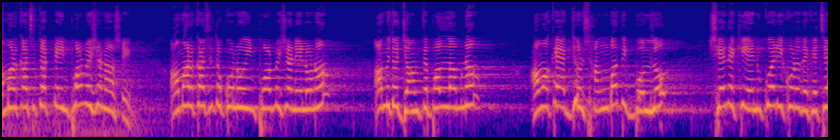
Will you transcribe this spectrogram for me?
আমার কাছে তো একটা ইনফরমেশন আসে। আমার কাছে তো কোনো ইনফরমেশন এলো না। আমি তো জানতে পারলাম না। আমাকে একজন সাংবাদিক বলল সে নাকি এনকোয়ারি করে দেখেছে।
